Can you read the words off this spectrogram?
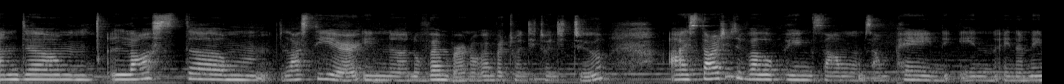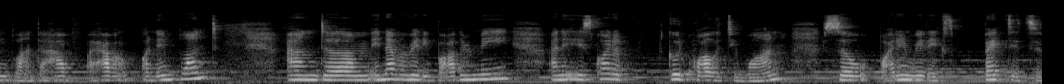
and um, last um, last year in uh, November November 2022 I started developing some some pain in in an implant. I have I have a, an implant and um, it never really bothered me and it is quite a good quality one. So I didn't really expect it to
